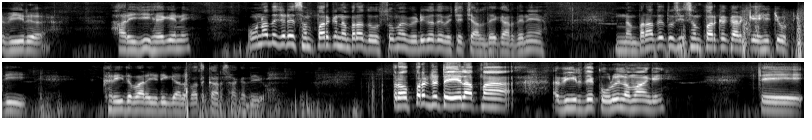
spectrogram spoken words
ਵੀਰ ਹਰੀ ਜੀ ਹੈਗੇ ਨੇ। ਉਹਨਾਂ ਦੇ ਜਿਹੜੇ ਸੰਪਰਕ ਨੰਬਰ ਆ ਦੋਸਤੋ, ਮੈਂ ਵੀਡੀਓ ਦੇ ਵਿੱਚ ਚੱਲਦੇ ਕਰ ਦੇਣੇ ਆ। ਨੰਬਰਾਂ ਤੇ ਤੁਸੀਂ ਸੰਪਰਕ ਕਰਕੇ ਇਹ ਝੋਟੀ ਦੀ ਖਰੀਦ ਬਾਰੇ ਜਿਹੜੀ ਗੱਲਬਾਤ ਕਰ ਸਕਦੇ ਹੋ। ਪ੍ਰੋਪਰ ਡਿਟੇਲ ਆਪਾਂ ਵੀਰ ਦੇ ਕੋਲੋਂ ਹੀ ਲਵਾਂਗੇ ਤੇ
